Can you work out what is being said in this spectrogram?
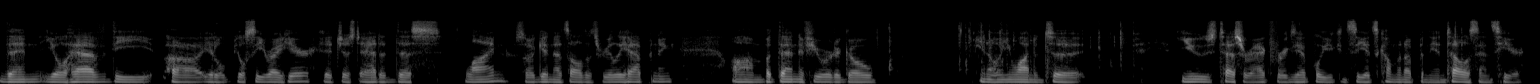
then you'll have the, uh, it'll you'll see right here, it just added this line. So again, that's all that's really happening. Um, but then if you were to go, you know, you wanted to use Tesseract, for example, you can see it's coming up in the IntelliSense here.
